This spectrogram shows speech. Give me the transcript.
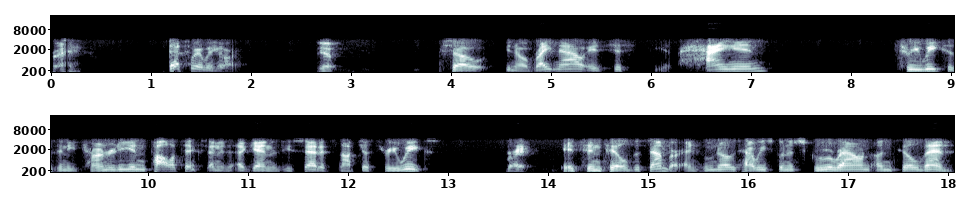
Right. That's where we are. Yep. So you know, right now it's just hang in. Three weeks is an eternity in politics, and again, as you said, it's not just three weeks. Right. It's until December, and who knows how he's going to screw around until then.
